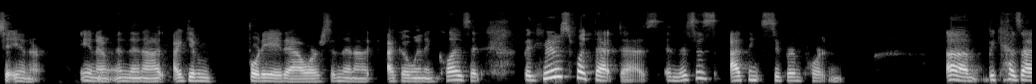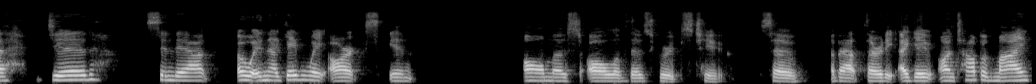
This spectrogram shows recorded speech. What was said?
to enter, you know, and then I, I give them 48 hours and then I, I go in and close it. But here's what that does, and this is, I think, super important um, because I did send out, oh, and I gave away ARCs in almost all of those groups too. So about 30 i gave on top of my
